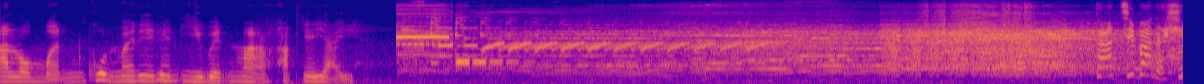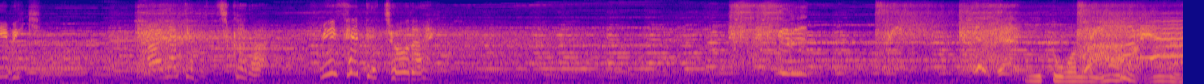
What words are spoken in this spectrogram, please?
อารมณ์เหมือนคุณไม่ได้เล่นอีเวนต์มาพักใหญ่ 立花響きあなたの力見せてちょうだい ๆ มีตัวหลีงนะ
